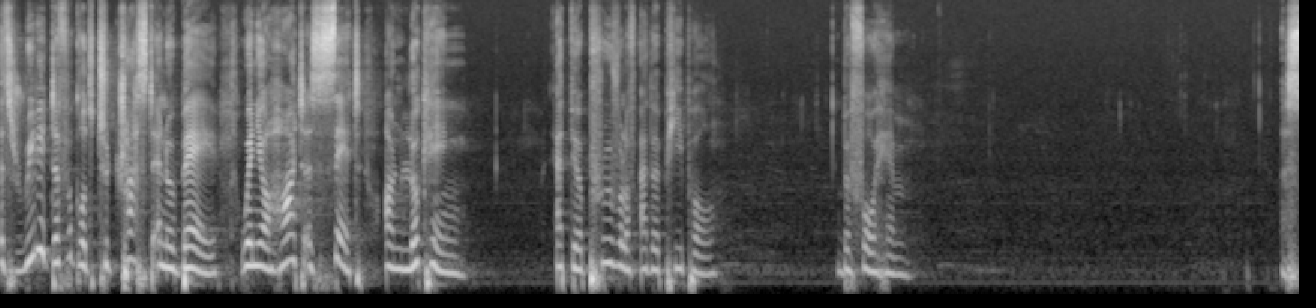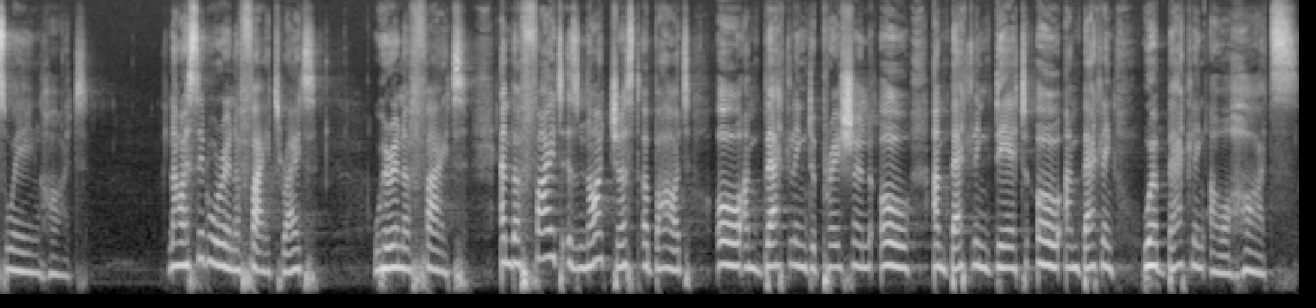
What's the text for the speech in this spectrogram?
it's really difficult to trust and obey when your heart is set on looking at the approval of other people before Him. A swaying heart. Now, I said we're in a fight, right? We're in a fight. And the fight is not just about, oh, I'm battling depression, oh, I'm battling debt, oh, I'm battling. We're battling our hearts.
